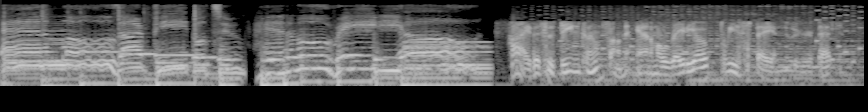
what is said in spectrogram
Animals are people too. Animal Radio. Hi, this is Dean Koontz on Animal Radio. Please stay and neuter your pets.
